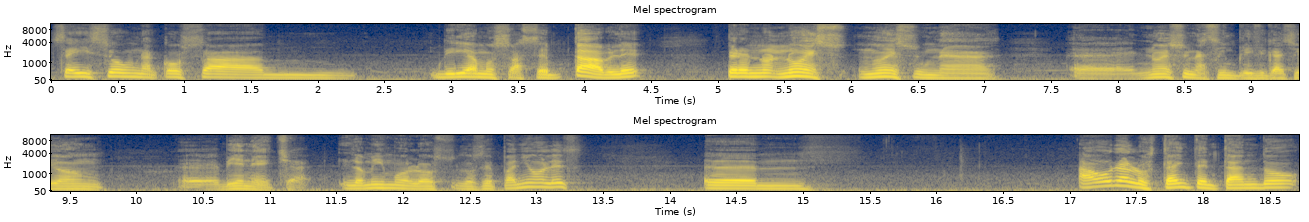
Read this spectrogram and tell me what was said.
se hizo una cosa, mm, diríamos, aceptable, pero no, es, no, es, una, eh, no es una simplificación bien hecha. Lo mismo los, los españoles. Em, ahora lo está intentando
